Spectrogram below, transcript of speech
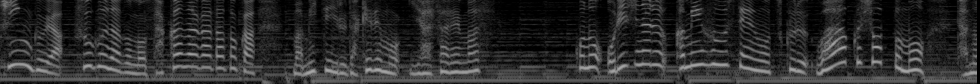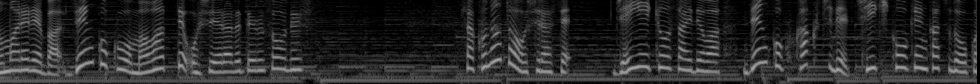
金魚やフグなどの魚型とか、まあ、見ているだけでも癒されます。このオリジナル紙風船を作るワークショップも頼まれれば全国を回って教えられているそうです。さあこの後はお知らせ。JA 共済では全国各地で地域貢献活動を行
